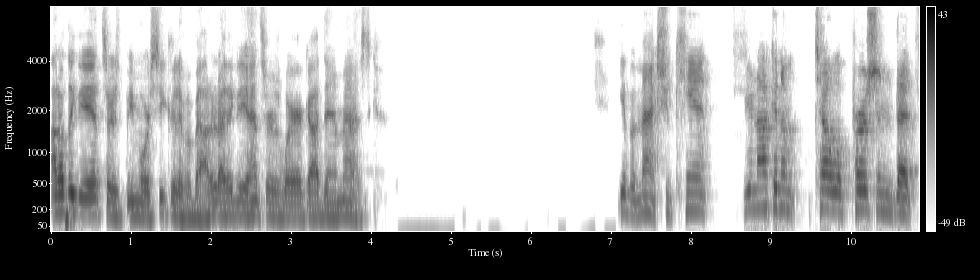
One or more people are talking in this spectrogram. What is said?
I don't think the answer is be more secretive about it. I think the answer is wear a goddamn mask. Yeah, but Max, you can't. You're not gonna tell a person that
